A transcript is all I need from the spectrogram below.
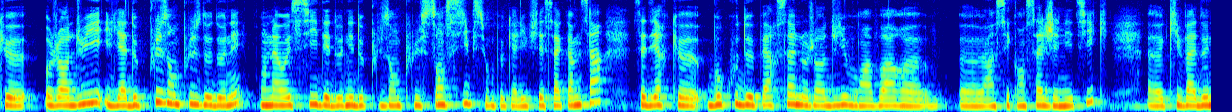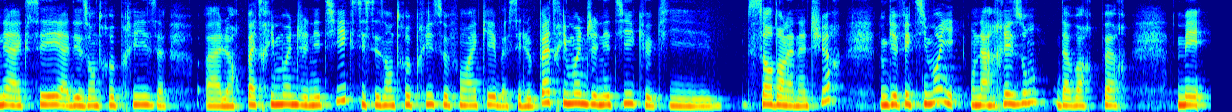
qu'aujourd'hui, il y a de plus en plus de données. On a aussi des données de plus en plus sensibles, si on peut qualifier ça comme ça. C'est-à-dire que beaucoup de personnes aujourd'hui vont avoir euh, euh, un séquençage génétique euh, qui va donner accès à des entreprises à leur patrimoine génétique. Si ces entreprises se font hacker, bah, c'est le patrimoine génétique qui sort dans la nature. Donc effectivement, on a raison d'avoir peur. Mais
